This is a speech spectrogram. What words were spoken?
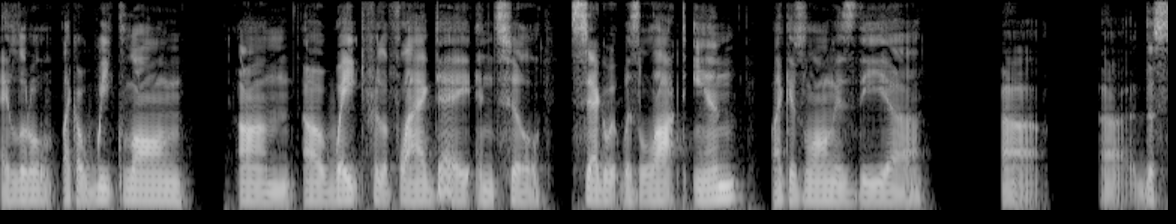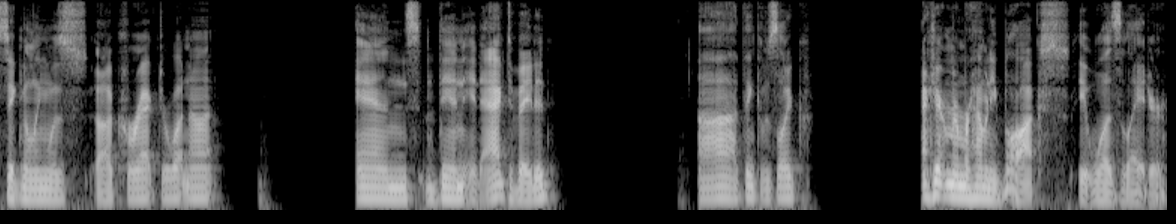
a little like a week long um, uh, wait for the flag day until SegWit was locked in, like as long as the uh, uh, uh the signaling was uh, correct or whatnot and then it activated. Uh, I think it was like, I can't remember how many blocks it was later,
